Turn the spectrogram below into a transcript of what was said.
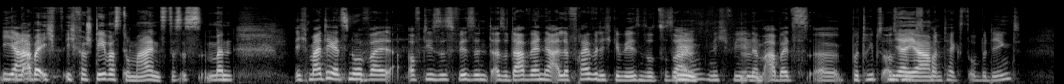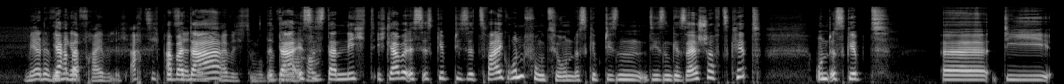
Ja. Aber ich, ich verstehe, was du meinst. Das ist, man. Ich meinte jetzt nur, weil auf dieses, wir sind, also da wären ja alle freiwillig gewesen sozusagen, nicht wie in einem Arbeits-, äh, Betriebsausflugskontext unbedingt. Mehr oder Ja, weniger aber- freiwillig. 80 Aber Prozent da, freiwillig zum da Geburtstag ist kommen. es dann nicht, ich glaube, es, es gibt diese zwei Grundfunktionen. Es gibt diesen, diesen Gesellschaftskit und es gibt äh, die,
